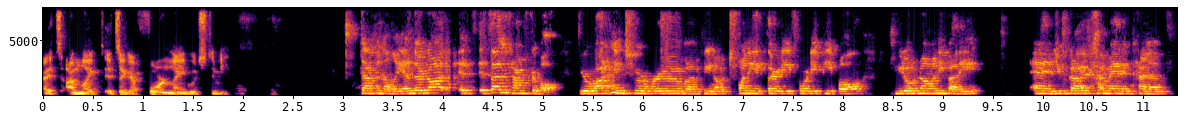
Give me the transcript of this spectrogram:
it's I'm like it's like a foreign language to me definitely. And they're not it's, it's uncomfortable. You're walking into a room of you know 20 30 40 people. You don't know anybody. And you've got to come in and kind of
